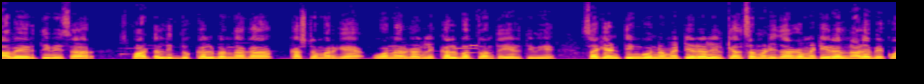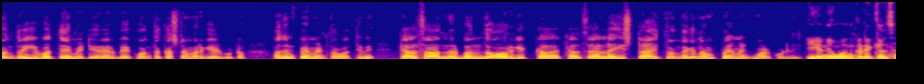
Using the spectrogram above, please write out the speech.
ನಾವೇ ಇರ್ತೀವಿ ಸರ್ ಸ್ಪಾಟಲ್ಲಿದ್ದು ಕಲ್ಲು ಬಂದಾಗ ಕಸ್ಟಮರ್ಗೆ ಓನರ್ಗಾಗಲಿ ಕಲ್ ಬತ್ತು ಅಂತ ಹೇಳ್ತೀವಿ. ಸೆಕೆಂಡ್ ಥಿಂಗು ನಮ್ಮ ಮೆಟೀರಿಯಲ್ ಇಲ್ಲಿ ಕೆಲಸ ಮಾಡಿದಾಗ ಮೆಟೀರಿಯಲ್ ನಾಳೆ ಬೇಕು ಅಂದರೆ ಇವತ್ತೇ ಮೆಟೀರಿಯಲ್ ಬೇಕು ಅಂತ ಕಸ್ಟಮರ್ಗೆ ಹೇಳ್ಬಿಟ್ಟು ಅದನ್ನು ಪೇಮೆಂಟ್ ತೊಗೋತೀವಿ. ಕೆಲಸ ಆದಮೇಲೆ ಬಂದು ಅವ್ರಿಗೆ ಕೆಲಸ ಎಲ್ಲ ಇಷ್ಟ ಆಯಿತು ಅಂದಾಗ ನಮ್ಮ ಪೇಮೆಂಟ್ ಮಾಡಿಕೊಡ್ಲಿ. ಈಗ ನೀವು ಒಂದು ಕಡೆ ಕೆಲಸ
